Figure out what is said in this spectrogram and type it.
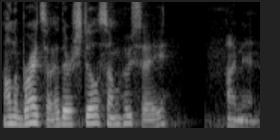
On the bright side, there are still some who say, I'm in.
